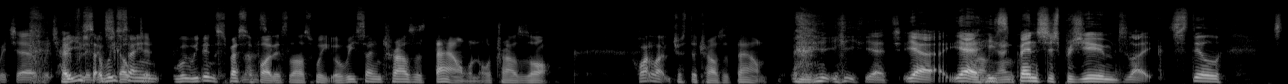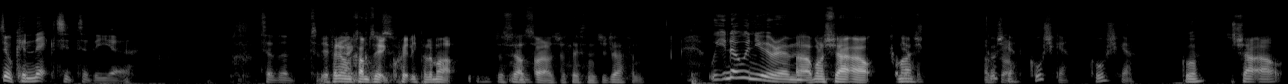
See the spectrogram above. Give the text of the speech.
which uh, which Are you, are we sculpted. saying we, we didn't specify Nice. this last week? Are we saying trousers down or trousers off? Quite like just the trousers down. yeah, yeah, yeah. Around He's. Ben's just presumed like still, still connected to the uh, to the. To the If anyone comes in, quickly pull them up. Just Mm. oh, sorry, I was just listening to Jaffin. Well, you know when you're um. Uh, I want to shout out. Can yeah. I? of oh, course you can. Of course you can. Of course you can. Go on. Shout out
